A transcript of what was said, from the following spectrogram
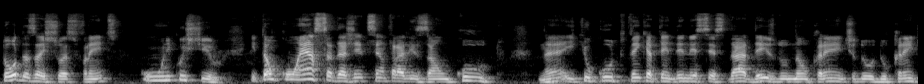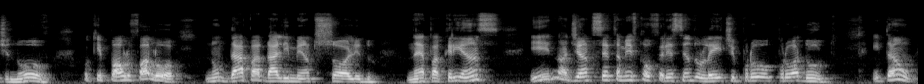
todas as suas frentes com um único estilo. Então, com essa da gente centralizar um culto, né, e que o culto tem que atender necessidade desde o não crente, do, do crente novo, o que Paulo falou, não dá para dar alimento sólido né, para criança, e não adianta você também ficar oferecendo leite para o adulto. Então,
